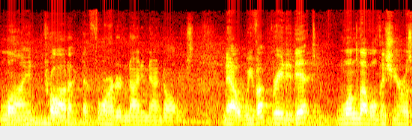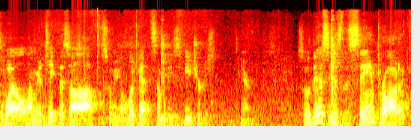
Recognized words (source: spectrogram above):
line product at $499. Now we've upgraded it one level this year as well. I'm going to take this off so we can look at some of these features here. So this is the same product,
